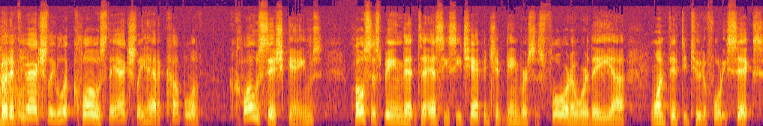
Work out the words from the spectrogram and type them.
but if you actually look close, they actually had a couple of close-ish games. Closest being that uh, SEC championship game versus Florida, where they uh, won 52 to 46.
